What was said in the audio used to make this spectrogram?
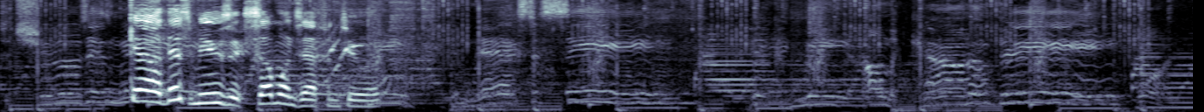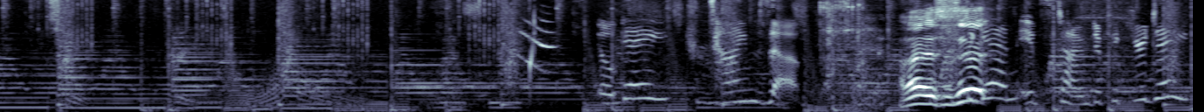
To choose is me. God, this music, someone's effing to it. Okay, time's up. Alright, this is it. again, it's time to pick your date.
